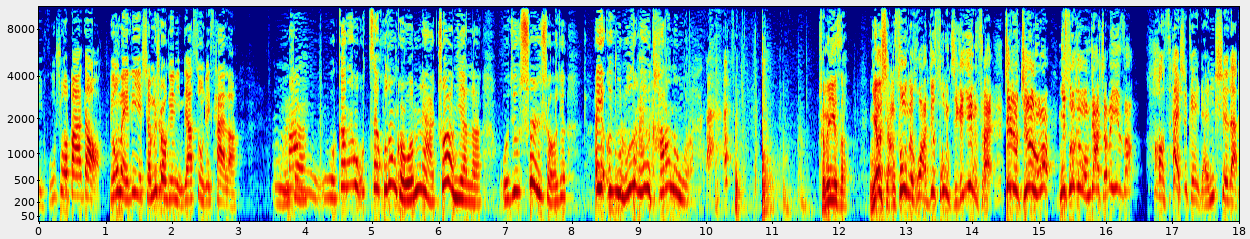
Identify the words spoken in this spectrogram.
你胡说八道！刘美丽什么时候给你们家送这菜了？妈，我刚才我在胡同口，我们俩撞见了，我就顺手就，哎呀，我炉子里还有汤呢，我。什么意思？你要想送的话，你就送几个硬菜，这种折螺，你送给我们家什么意思？好菜是给人吃的，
